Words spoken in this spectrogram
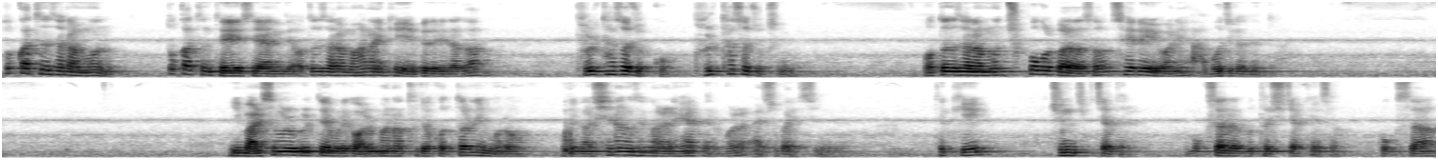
똑같은 사람은 똑같은 대제사장인데 어떤 사람은 하나님께 예배드리다가 불타서 죽고 불타서 죽습니다. 어떤 사람은 축복을 받아서 세례 요한의 아버지가 된다. 이 말씀을 볼 때 우리가 얼마나 두렵고 떨림으로 우리가 신앙생활을 해야 되는 걸 알 수가 있습니다. 특히 중직자들, 목사들부터 시작해서 목사,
